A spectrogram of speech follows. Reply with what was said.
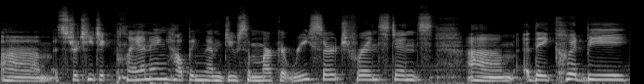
um, strategic planning, helping them do some market research, for instance. Um, they could be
